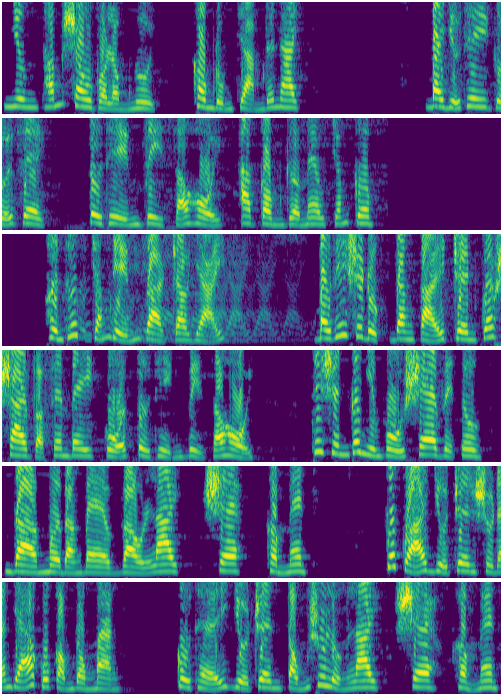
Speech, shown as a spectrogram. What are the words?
nhưng thấm sâu vào lòng người, không đụng chạm đến ai. Bài dự thi gửi về từ thiện vì xã hội a gmail.com Hình thức chấm điểm và trao giải Bài viết sẽ được đăng tải trên website và fanpage của Từ thiện vì xã hội. Thí sinh có nhiệm vụ share về tường và mời bạn bè vào like, share, comment. Kết quả dựa trên sự đánh giá của cộng đồng mạng, cụ thể dựa trên tổng số lượng like, share, comment.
